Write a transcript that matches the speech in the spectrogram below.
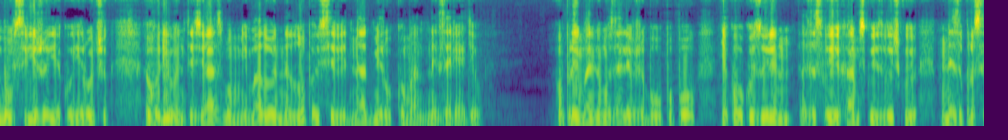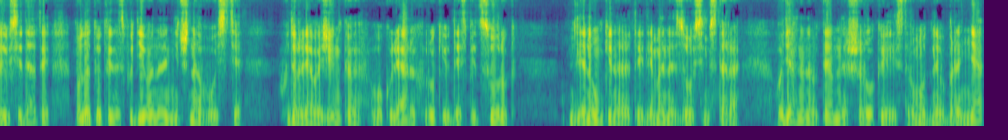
Був свіжий, як огірочок, горів ентузіазмом і мало не лопався від надміру командних зарядів. У приймальному залі вже був попов, якого Козурін за своєю хамською звичкою не запросив сідати, була тут і несподівана нічна гостя. Худорлява жінка в окулярах, років десь під сорок, для Наумкіна та й для мене зовсім стара, одягнена в темне, широке і старомодне вбрання,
